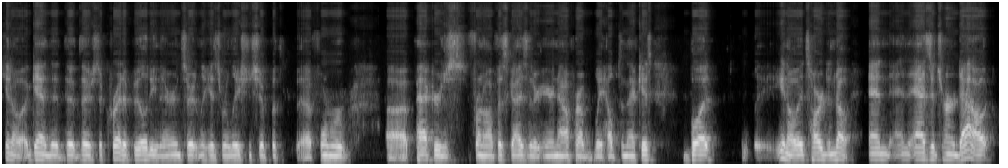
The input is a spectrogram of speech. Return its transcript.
you know again that, that, there's a credibility there, and certainly his relationship with uh, former uh, Packers front office guys that are here now probably helped in that case. But you know it's hard to know. And and as it turned out,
